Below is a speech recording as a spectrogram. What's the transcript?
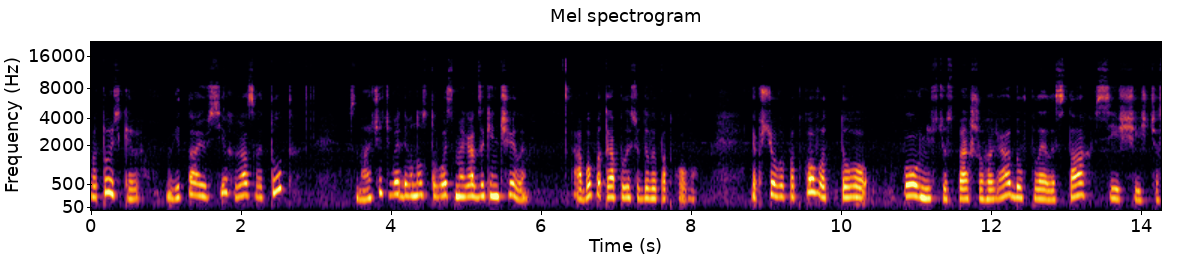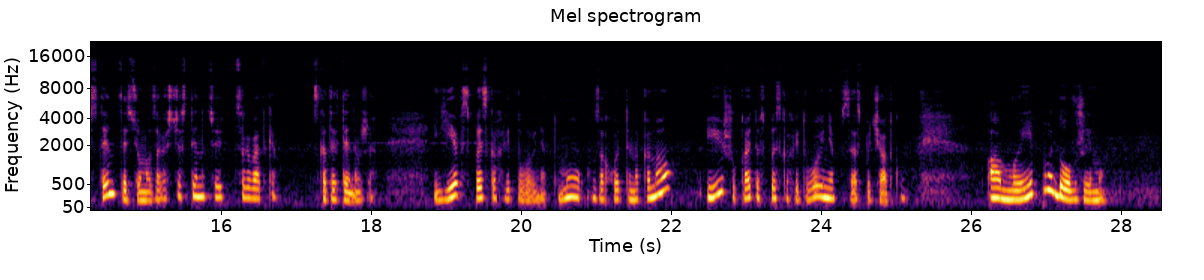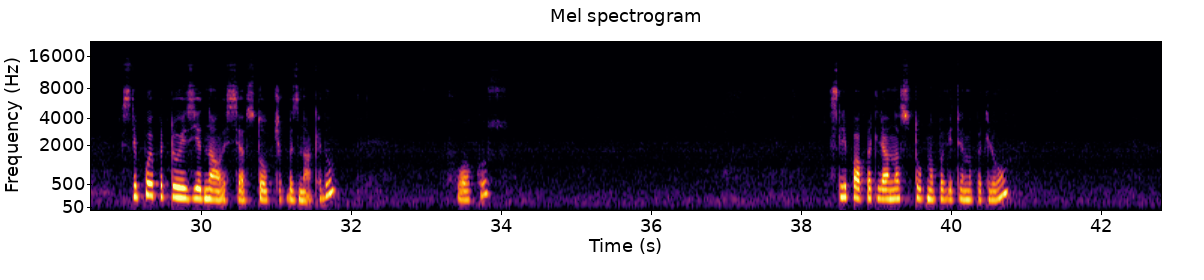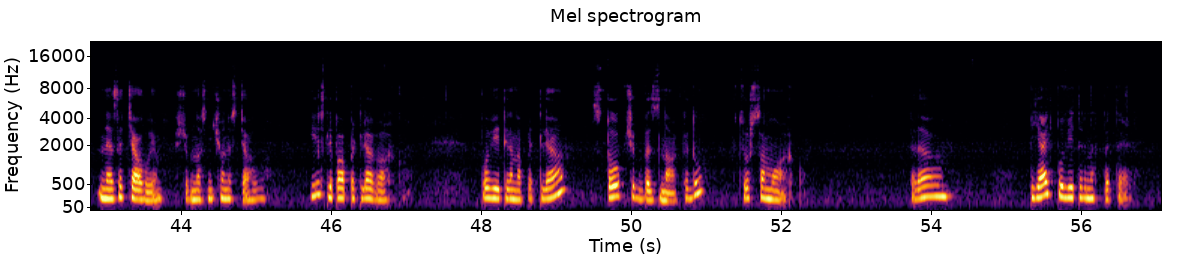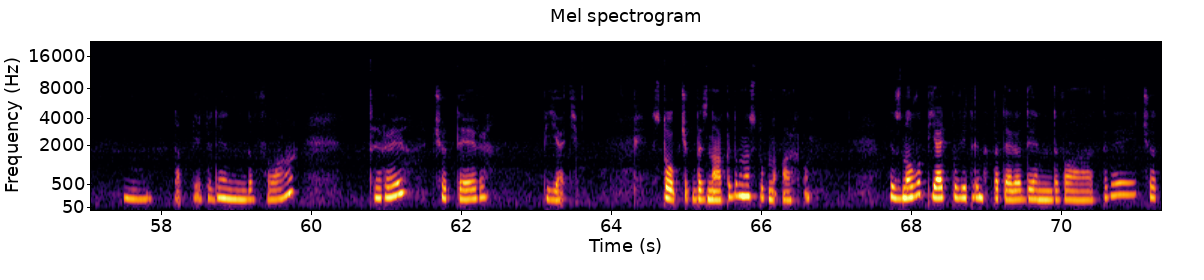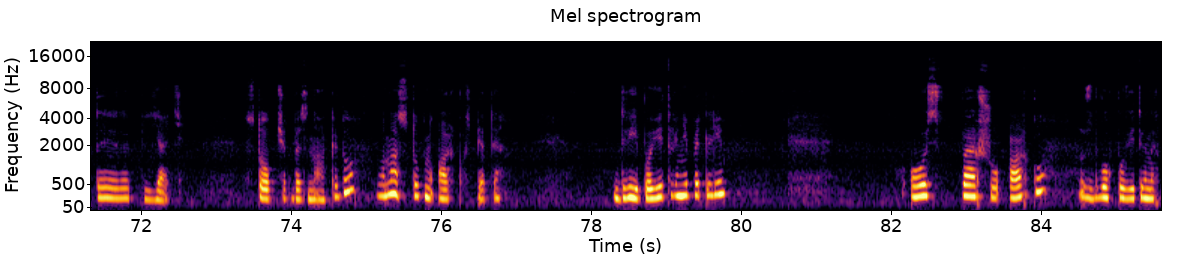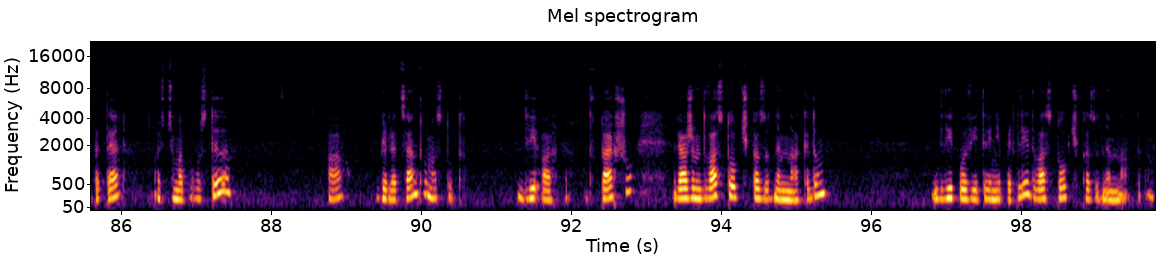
Котуськи, вітаю всіх. Раз ви тут, значить, ви 98 ряд закінчили. Або потрапили сюди випадково. Якщо випадково, то повністю з першого ряду в плейлистах всі 6 частин, це сьома зараз частина цієї серветки, з катертини вже, є в списках відтворення. Тому заходьте на канал і шукайте в списках відтворення все спочатку. А ми продовжуємо. Сліпою петлею з'єдналися в стовпчик без накиду. Фокус. Сліпа петля в наступну повітряну петлю. Не затягуємо, щоб у нас нічого не стягувало. І сліпа петля в арку. Повітряна петля, стовпчик без накиду в цю ж саму арку. Та-да! 5 повітряних петель. Так, 5, 1, 2, 3, 4, 5. Стовпчик без накиду в наступну арку. І знову 5 повітряних петель. 1, 2, 3, 4, 5. Стовпчик без накиду в наступну арку з 5. Дві повітряні петлі. Ось в першу арку з двох повітряних петель. Ось цю ми пропустили. А біля центру у нас тут дві арки. От в першу в'яжемо два стовпчика з одним накидом, дві повітряні петлі, два стовпчика з одним накидом.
